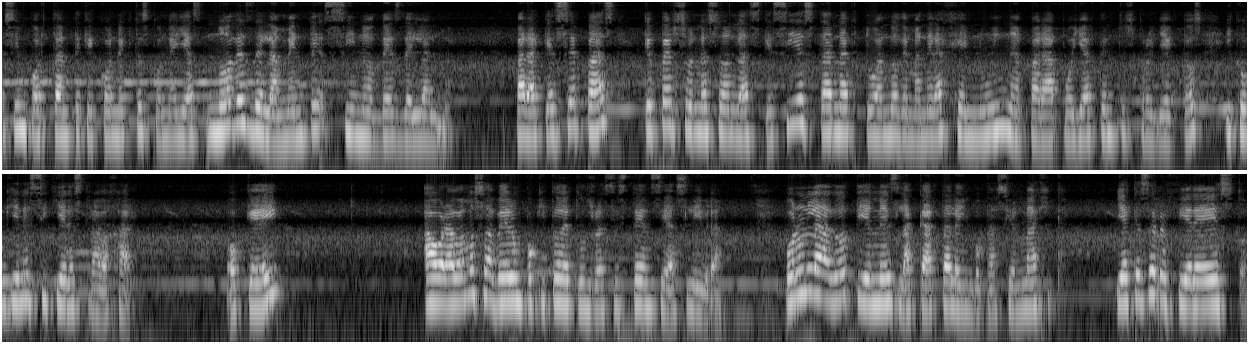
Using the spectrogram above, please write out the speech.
es importante que conectes con ellas no desde la mente, sino desde el alma, para que sepas qué personas son las que sí están actuando de manera genuina para apoyarte en tus proyectos y con quienes sí quieres trabajar. ¿Ok? Ahora vamos a ver un poquito de tus resistencias, Libra. Por un lado tienes la carta La Invocación Mágica. ¿Y a qué se refiere esto?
